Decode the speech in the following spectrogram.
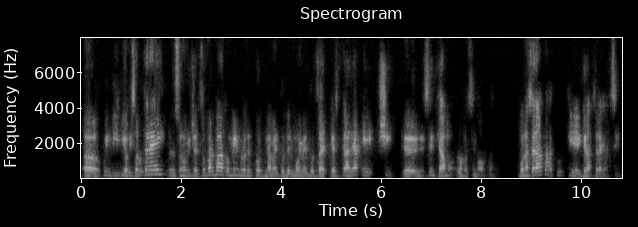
Uh, quindi io vi saluterei, sono Vincenzo Barbato, membro del coordinamento del Movimento Zeitgeist Italia e ci sentiamo la prossima volta. Buona serata a tutti e grazie ragazzi.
